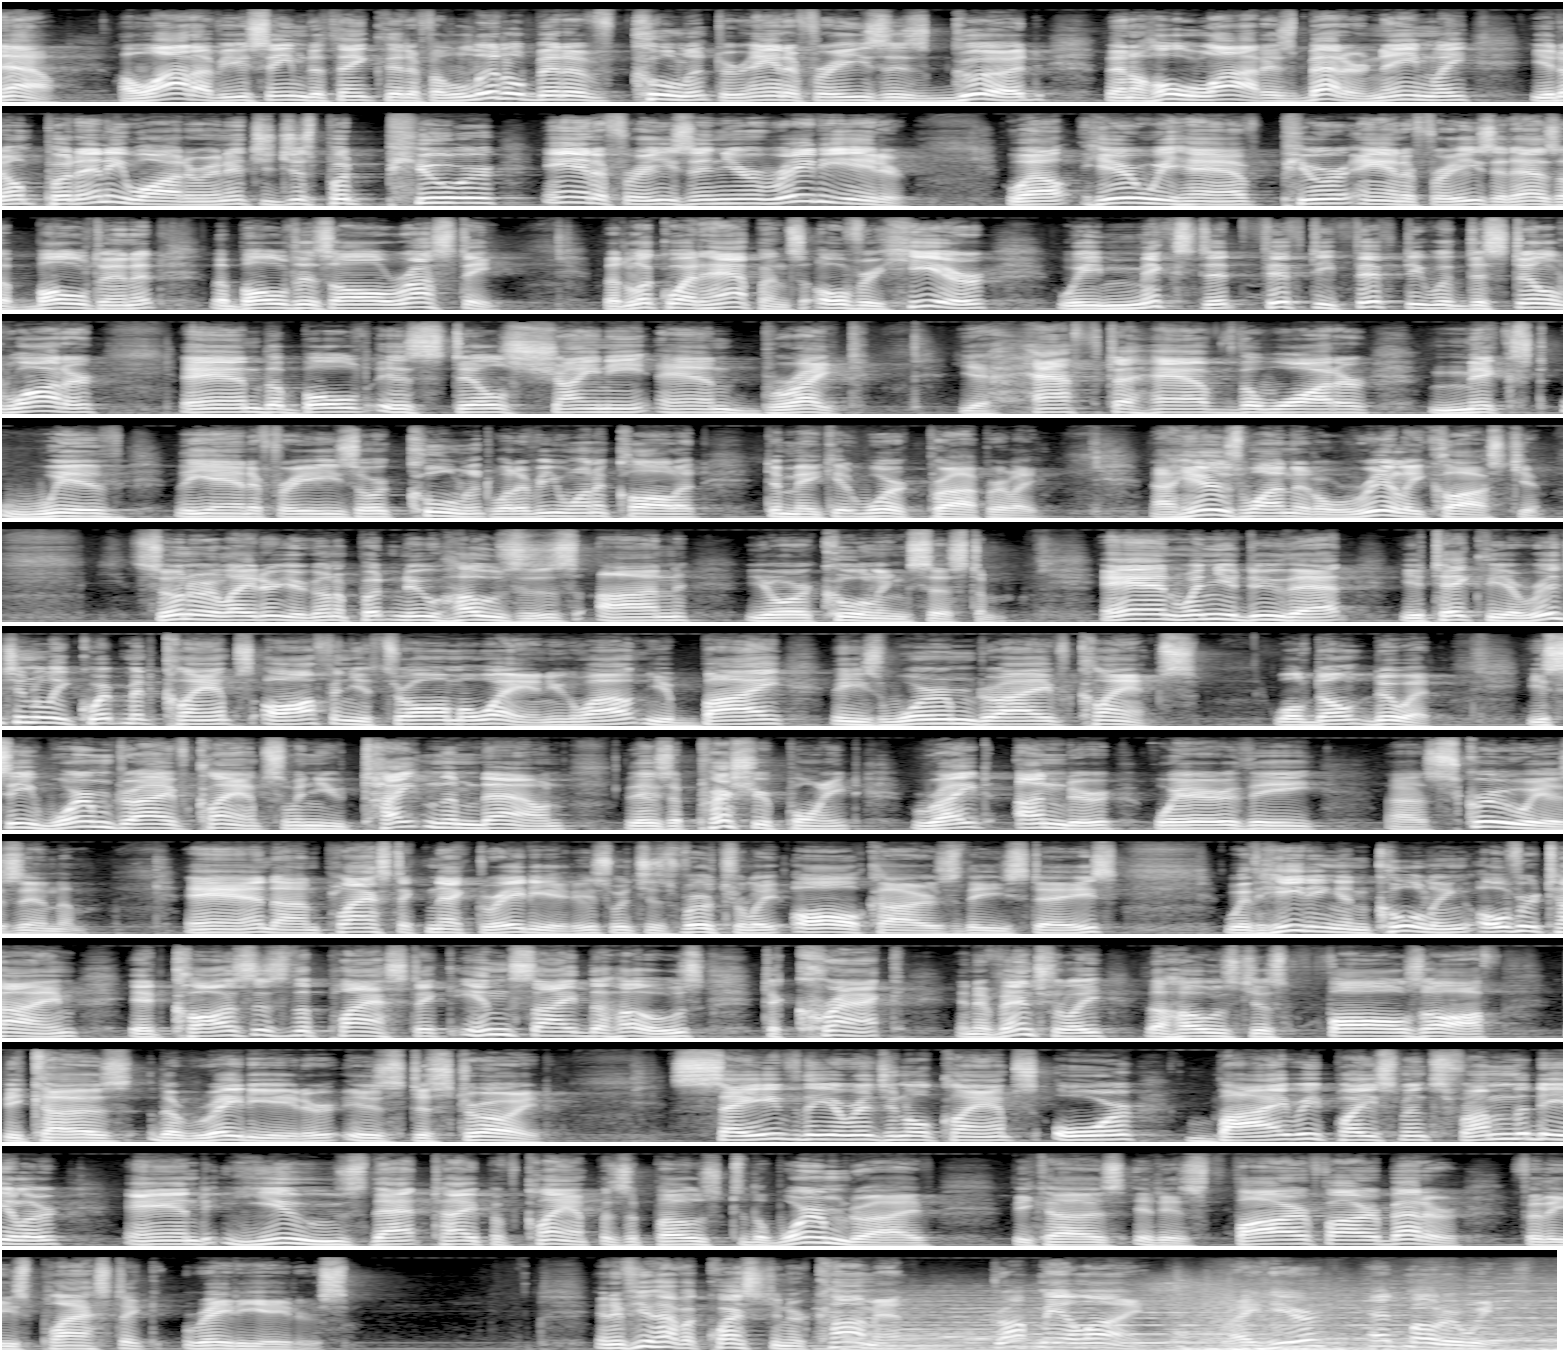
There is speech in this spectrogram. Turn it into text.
Now, a lot of you seem to think that if a little bit of coolant or antifreeze is good, then a whole lot is better. Namely, you don't put any water in it, you just put pure antifreeze in your radiator. Well, here we have pure antifreeze. It has a bolt in it. The bolt is all rusty. But look what happens. Over here, we mixed it 50-50 with distilled water, and the bolt is still shiny and bright. You have to have the water mixed with the antifreeze or coolant, whatever you want to call it, to make it work properly. Now here's one that'll really cost you. Sooner or later, you're going to put new hoses on your cooling system. And when you do that, you take the original equipment clamps off and you throw them away. And you go out and you buy these worm drive clamps. Well, don't do it. You see worm drive clamps, when you tighten them down, there's a pressure point right under where the uh, screw is in them. And on plastic necked radiators, which is virtually all cars these days, with heating and cooling over time, it causes the plastic inside the hose to crack and eventually the hose just falls off because the radiator is destroyed save the original clamps or buy replacements from the dealer and use that type of clamp as opposed to the worm drive because it is far, far better for these plastic radiators. And if you have a question or comment, drop me a line right here at MotorWeek.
